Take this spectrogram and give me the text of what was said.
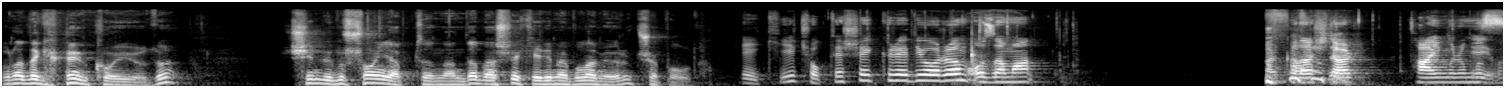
ona da gönül koyuyordu. Şimdi bu son yaptığından da başka kelime bulamıyorum çöp oldu. Peki, çok teşekkür ediyorum. O zaman arkadaşlar timer'ımız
